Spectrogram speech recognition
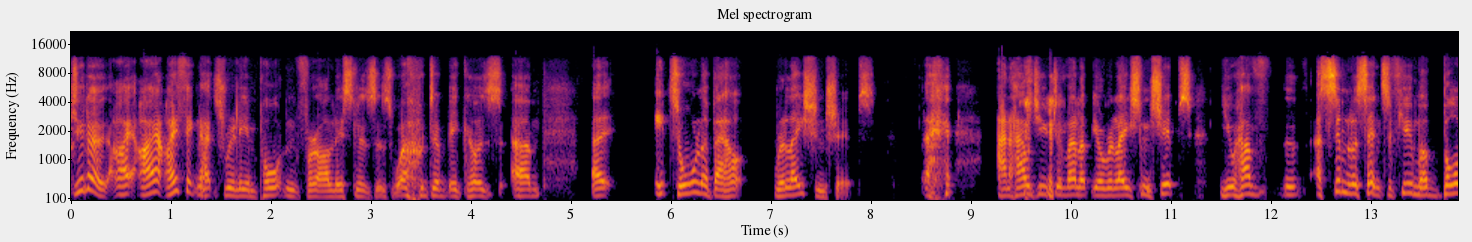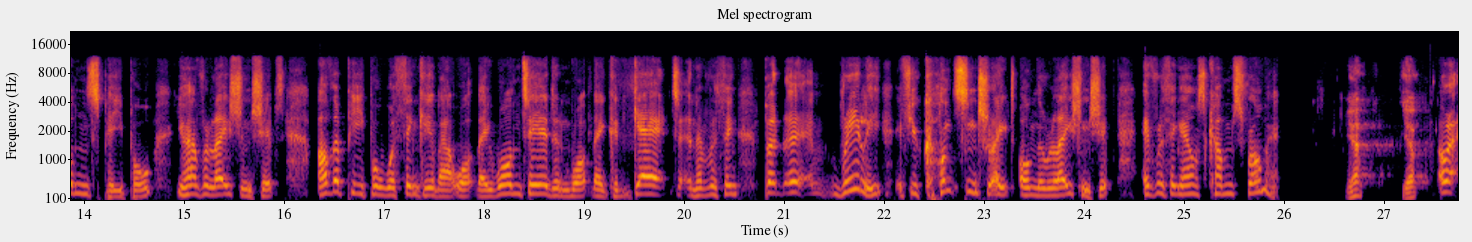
Do you know, I, I, I think that's really important for our listeners as well, to, because um, uh, it's all about relationships. and how do you develop your relationships? You have a similar sense of humor, bonds people. You have relationships. Other people were thinking about what they wanted and what they could get and everything. But uh, really, if you concentrate on the relationship, everything else comes from it. Yep. Yep. All right.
